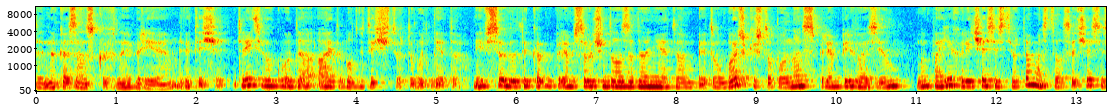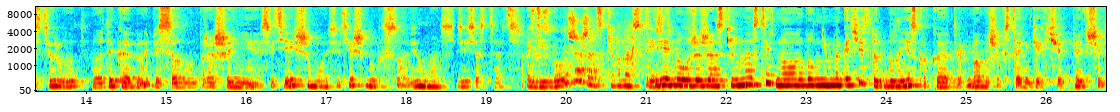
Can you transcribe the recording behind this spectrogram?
на Казанскую в ноябре 2003 года, а это был 2004 год лето. И все, Владыка прям срочно дал задание там, этому батюшке, чтобы он нас прям перевозил. Мы поехали, часть сестер там осталась, а часть сестер вот Владыка написал прошение Святейшему, и Святейший благословил нас здесь остаться. А здесь был уже женский монастырь? Здесь был уже женский монастырь, но он был немногочисленный, тут было несколько так, бабушек стареньких, человек 5-6.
